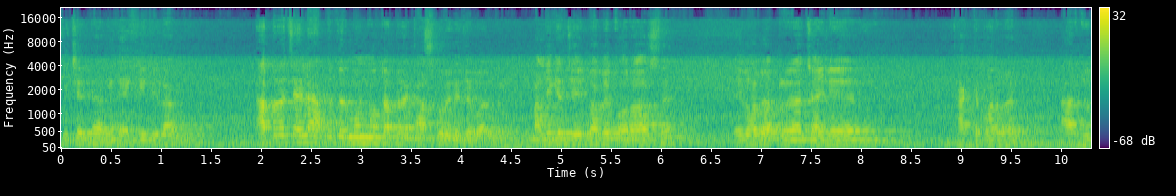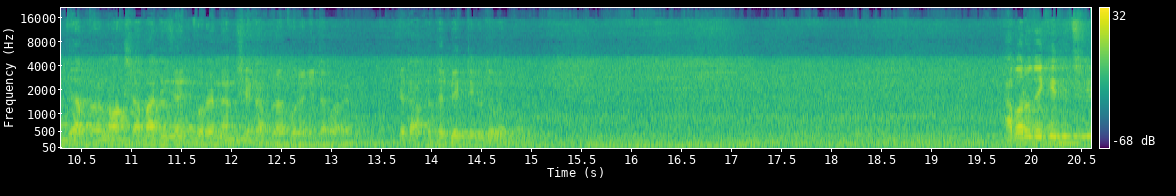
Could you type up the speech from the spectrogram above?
কিচেনটা আমি দেখিয়ে দিলাম। আপনারা চাইলে আপনাদের মন মতো আপনারা কাজ করে নিতে পারবেন। মালিকের যেভাবে করা আছে এইভাবে আপনারা চাইলে থাকতে পারবেন। আর যদি আপনারা নকশা বা ডিজাইন করে নেন, সেটা আপনারা করে নিতে পারেন। সেটা আপনাদের ব্যক্তিগত ব্যাপার। আবারও দেখিয়ে দিচ্ছি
